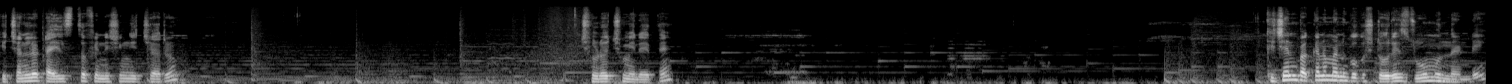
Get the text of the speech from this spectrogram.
కిచెన్లో టైల్స్తో ఫినిషింగ్ ఇచ్చారు. చూడొచ్చు మీరైతే. కిచెన్ పక్కన మనకు ఒక స్టోరేజ్ రూమ్ ఉందండి.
